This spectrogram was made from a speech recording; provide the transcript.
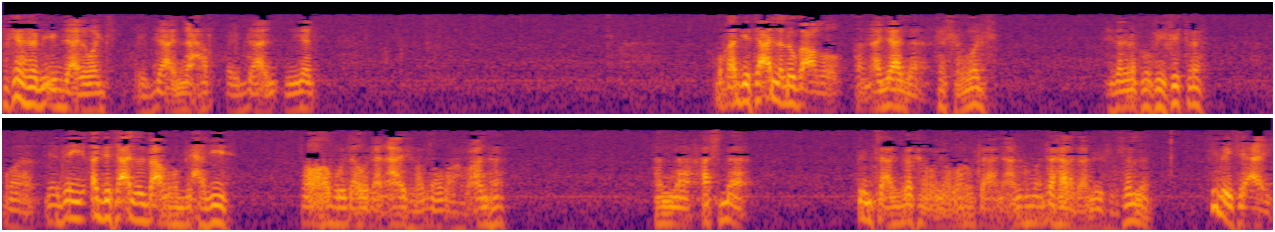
فكيف بإبداع الوجه؟ وإبداع النحر وإبداع اليد. وقد يتعلل بعض من أجاز كشف الوجه إذا لم يكن فيه فتنة. ويديه قد يتعلل بعضهم بحديث رواه أبو داود عن عائشة رضي الله عنها أن أسماء بنت أبي بكر رضي الله تعالى عنهما دخلت على النبي صلى الله عليه وسلم في بيت عائشة.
